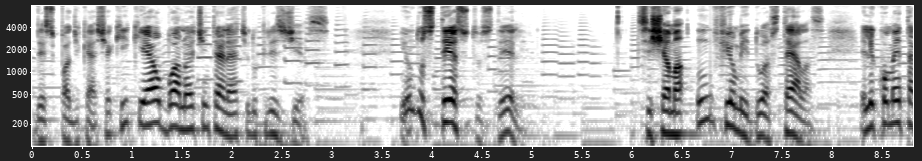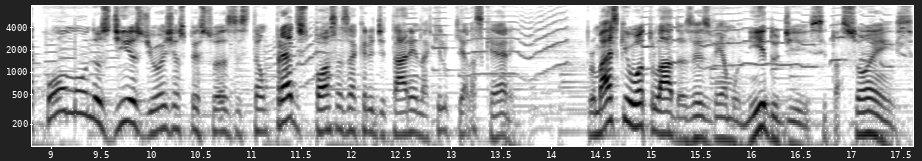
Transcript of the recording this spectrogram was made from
desse podcast aqui, que é o Boa Noite Internet do Cris Dias. E um dos textos dele que se chama Um Filme, Duas Telas, ele comenta como nos dias de hoje as pessoas estão predispostas a acreditarem naquilo que elas querem. Por mais que o outro lado às vezes venha munido de situações,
